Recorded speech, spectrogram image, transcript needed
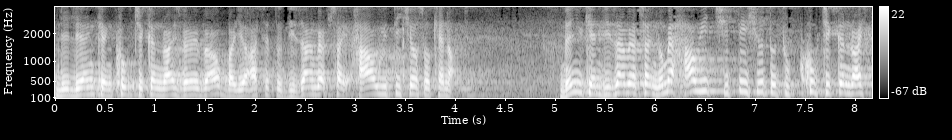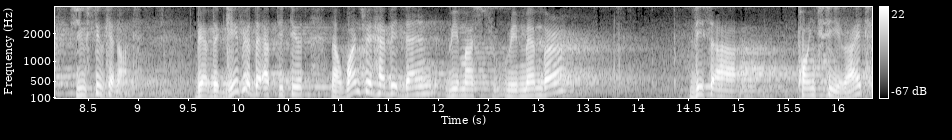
Lilian can cook chicken rice very well, but you ask her to design website. How you teach her also cannot. Then you can design website. No matter how he, she teach you to, to cook chicken rice, you still cannot. We have the gift of the aptitude. Now, once we have it, then we must remember these are point C, right?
